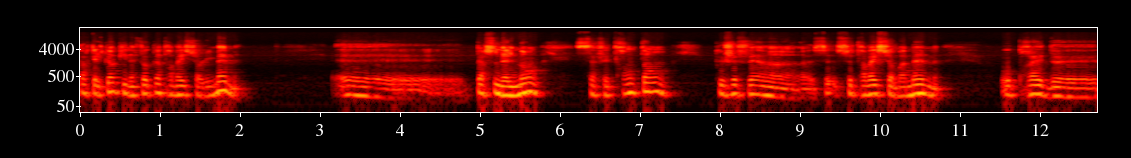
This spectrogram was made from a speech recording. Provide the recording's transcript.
par quelqu'un qui n'a fait aucun travail sur lui-même. Personnellement, ça fait 30 ans que je fais ce, travail sur moi-même auprès de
